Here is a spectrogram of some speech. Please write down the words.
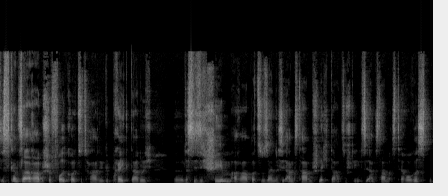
das ganze arabische Volk heutzutage geprägt dadurch, äh, dass sie sich schämen, Araber zu sein, dass sie Angst haben, schlecht dazustehen, dass sie Angst haben, als Terroristen,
